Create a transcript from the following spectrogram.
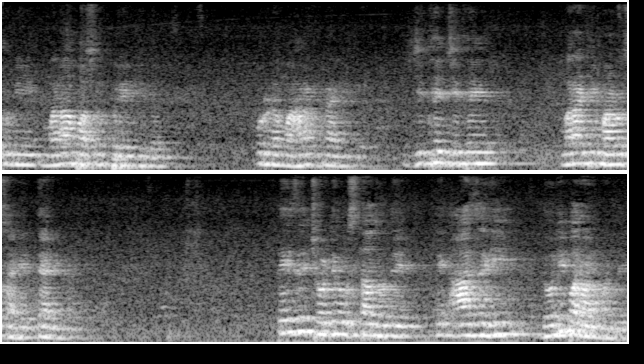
तुम्ही मनापासून प्रेम दिलं. पूर्ण महाराष्ट्राने जिथे जिथे मराठी माणूस आहे त्याने ते जे छोटे उस्ताद होते ते आजही दोन्ही पर्वांमध्ये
